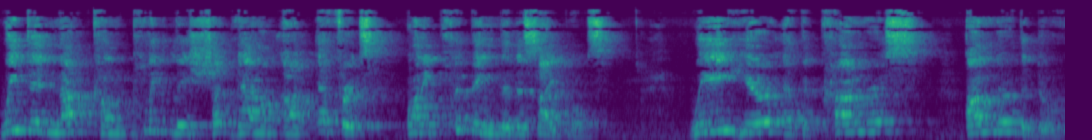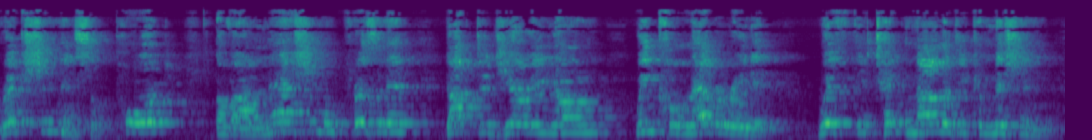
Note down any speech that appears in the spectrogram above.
we did not completely shut down our efforts on equipping the disciples. We here at the Congress, under the direction and support of our national president, Dr. Jerry Young, we collaborated with the Technology Commission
